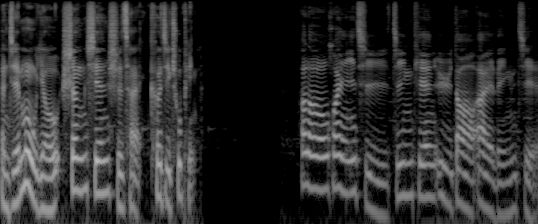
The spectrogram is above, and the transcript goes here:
本节目由生鲜食材科技出品。Hello，欢迎一起今天遇到艾琳姐。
